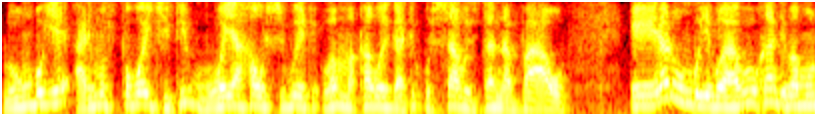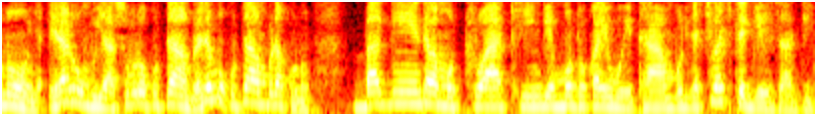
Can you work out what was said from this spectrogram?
Lumbuye ali mu kifo bwekiti mu warehouse bweti oba mu maka bwe gati ku ssaawa zitannavaawo era lumbuye bw'abuuka nti bamunoonya era lumbuye asobola okutambula era mu kutambula kuno bagenda bamutrakinga emmotoka ye weetambulira kiba kitegeeza nti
